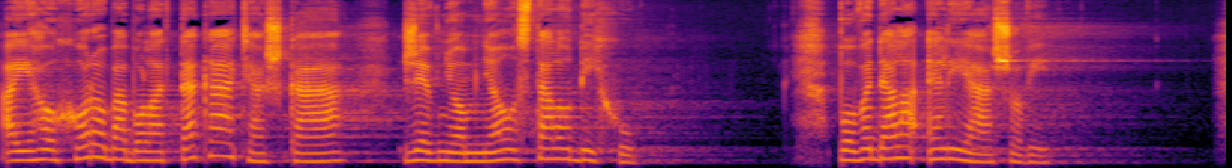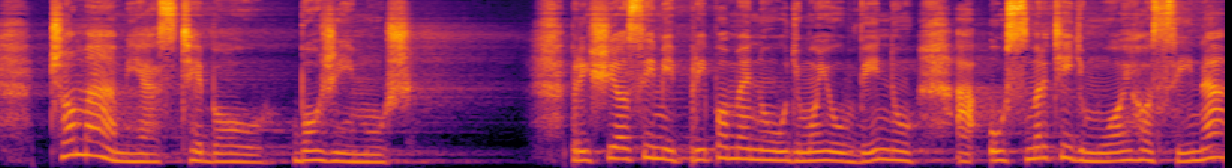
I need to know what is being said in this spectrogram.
a jeho choroba bola taká ťažká, že v ňom neostalo dychu. Povedala Eliášovi, čo mám ja s tebou, Boží muž? Prišiel si mi pripomenúť moju vinu a usmrtiť môjho syna?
